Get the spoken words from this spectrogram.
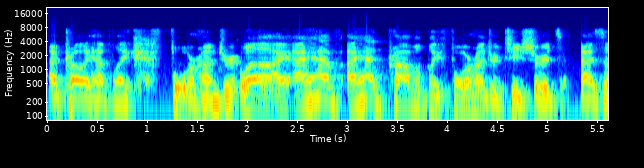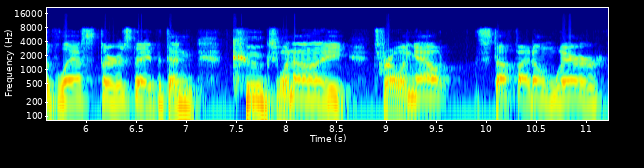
I probably have like 400. Well, I, I have I had probably 400 t-shirts as of last Thursday, but then Cougs went on a throwing out stuff I don't wear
